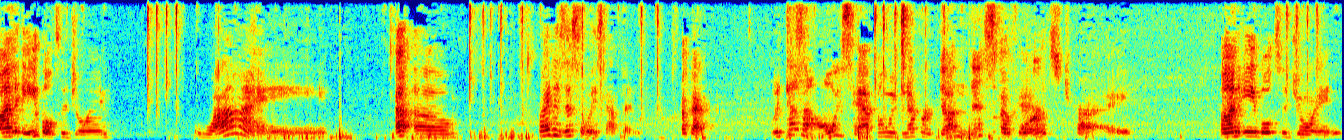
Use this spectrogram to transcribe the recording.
unable to join. Why? Uh oh. Why does this always happen? Okay. It doesn't always happen. We've never done this before Okay, let's try. Unable to join.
